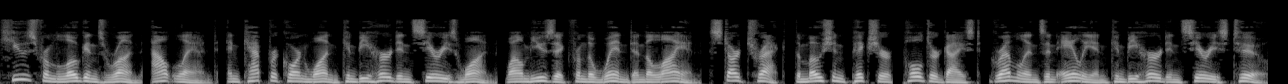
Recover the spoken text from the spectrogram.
Cues from Logan's Run, Outland, and Capricorn 1 can be heard in Series 1, while music from The Wind and the Lion, Star Trek, the motion picture, Poltergeist, Gremlins and Alien can be heard in Series 2.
